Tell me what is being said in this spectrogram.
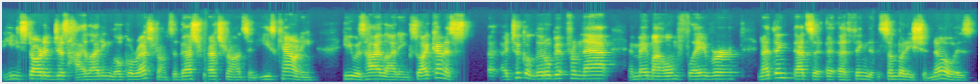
he started just highlighting local restaurants, the best restaurants in East County. He was highlighting, so I kind of I took a little bit from that and made my own flavor, and I think that's a, a thing that somebody should know is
